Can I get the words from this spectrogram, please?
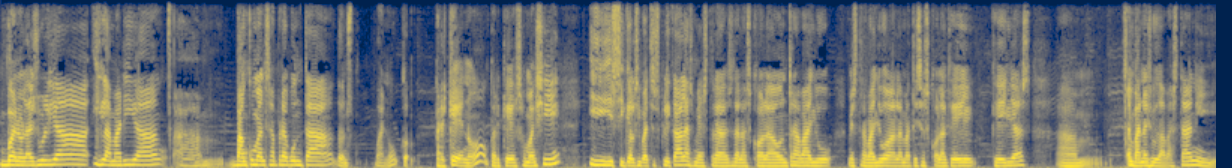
Bueno, la Júlia i la Maria eh, van començar a preguntar, doncs, bueno, com, per què, no? Per què som així? I sí que els hi vaig explicar a les mestres de l'escola on treballo, més treballo a la mateixa escola que, ell, que elles, eh, em van ajudar bastant i,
